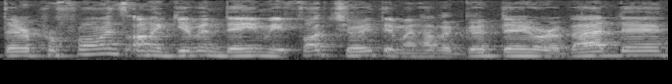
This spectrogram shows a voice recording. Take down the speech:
their performance on a given day may fluctuate. They might have a good day or a bad day.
